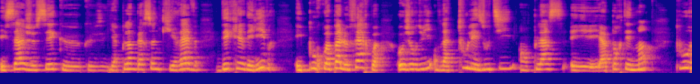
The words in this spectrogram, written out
Et ça, je sais que qu'il y a plein de personnes qui rêvent d'écrire des livres, et pourquoi pas le faire, quoi. Aujourd'hui, on a tous les outils en place et à portée de main pour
